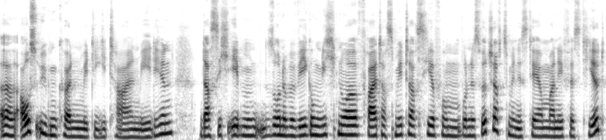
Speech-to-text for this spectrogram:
äh, ausüben können mit digitalen Medien, dass sich eben so eine Bewegung nicht nur freitags mittags hier vom Bundeswirtschaftsministerium manifestiert,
